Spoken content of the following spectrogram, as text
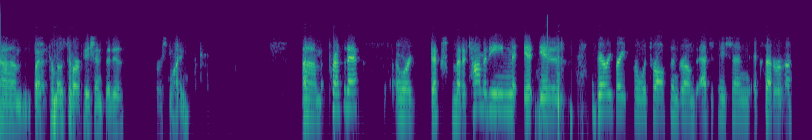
Um, but for most of our patients, it is first line. Um, Precedex or dexmedetomidine. It is very great for withdrawal syndromes, agitation, etc.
